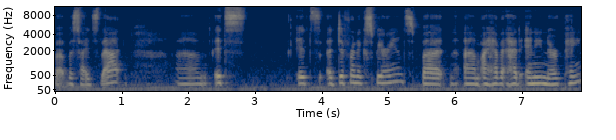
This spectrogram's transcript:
but besides that, um, it's it's a different experience, but um, I haven't had any nerve pain.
